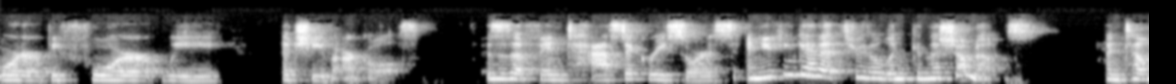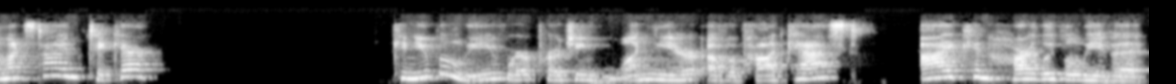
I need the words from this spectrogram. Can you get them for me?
order before we achieve our goals. This is a fantastic resource, and you can get it through the link in the show notes. Until next time, take care. Can you believe we're approaching one year of a podcast? I can hardly believe it.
